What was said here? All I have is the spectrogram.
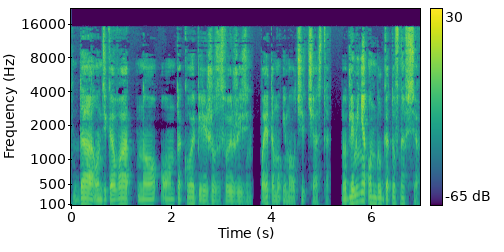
Да, он диковат, но он такое пережил за свою жизнь, поэтому и молчит часто. Но для меня он был готов на все.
